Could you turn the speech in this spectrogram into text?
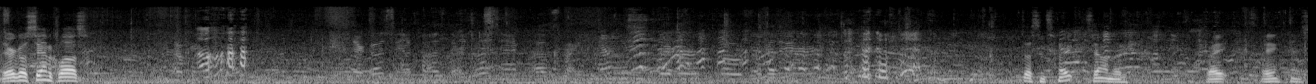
There goes Santa Claus. Oh, There goes Santa Claus. There goes Santa Claus. Right now. Doesn't right? sound right. Hey, that's,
